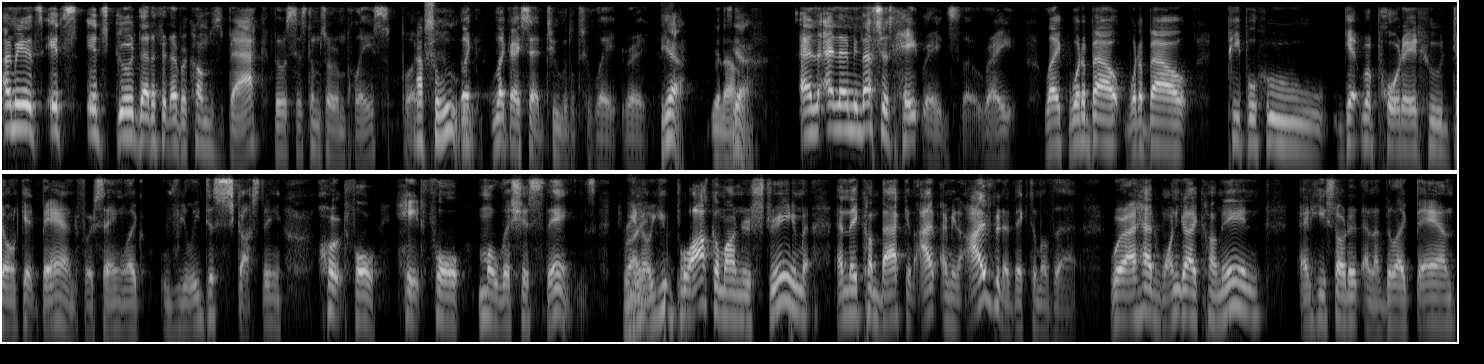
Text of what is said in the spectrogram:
I mean, it's it's it's good that if it ever comes back, those systems are in place. But absolutely, like like I said, too little, too late, right? Yeah, you know. Yeah, and and I mean that's just hate raids, though, right? Like, what about what about people who get reported who don't get banned for saying like really disgusting, hurtful, hateful, malicious things. Right. You know, you block them on your stream and they come back and I I mean, I've been a victim of that where I had one guy come in and he started and I'd be like ban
